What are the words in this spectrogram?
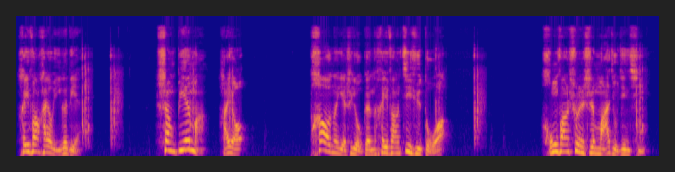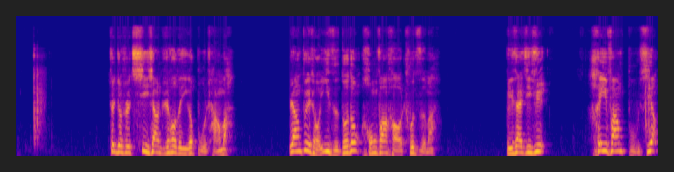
黑方还有一个点，上边马还有炮呢，也是有根。黑方继续躲，红方顺势马九进七，这就是弃象之后的一个补偿吧，让对手一子多动，红方好出子嘛。比赛继续，黑方补象，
